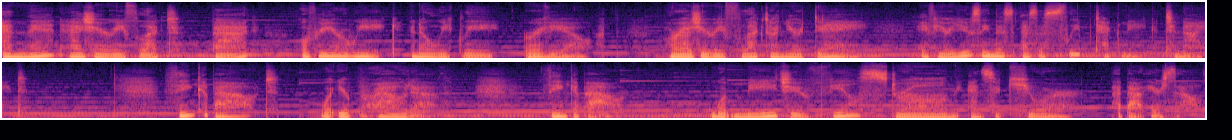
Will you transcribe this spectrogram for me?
And then as you reflect back over your week in a weekly review, or as you reflect on your day, if you're using this as a sleep technique tonight, think about what you're proud of. Think about what made you feel strong and secure about yourself.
